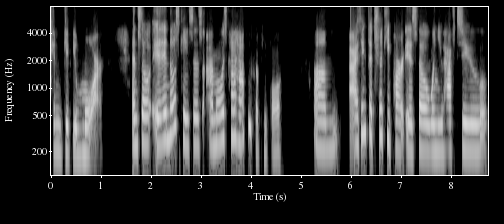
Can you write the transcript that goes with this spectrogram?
can give you more. And so, in those cases, I'm always kind of happy for people. Um, I think the tricky part is, though, when you have to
